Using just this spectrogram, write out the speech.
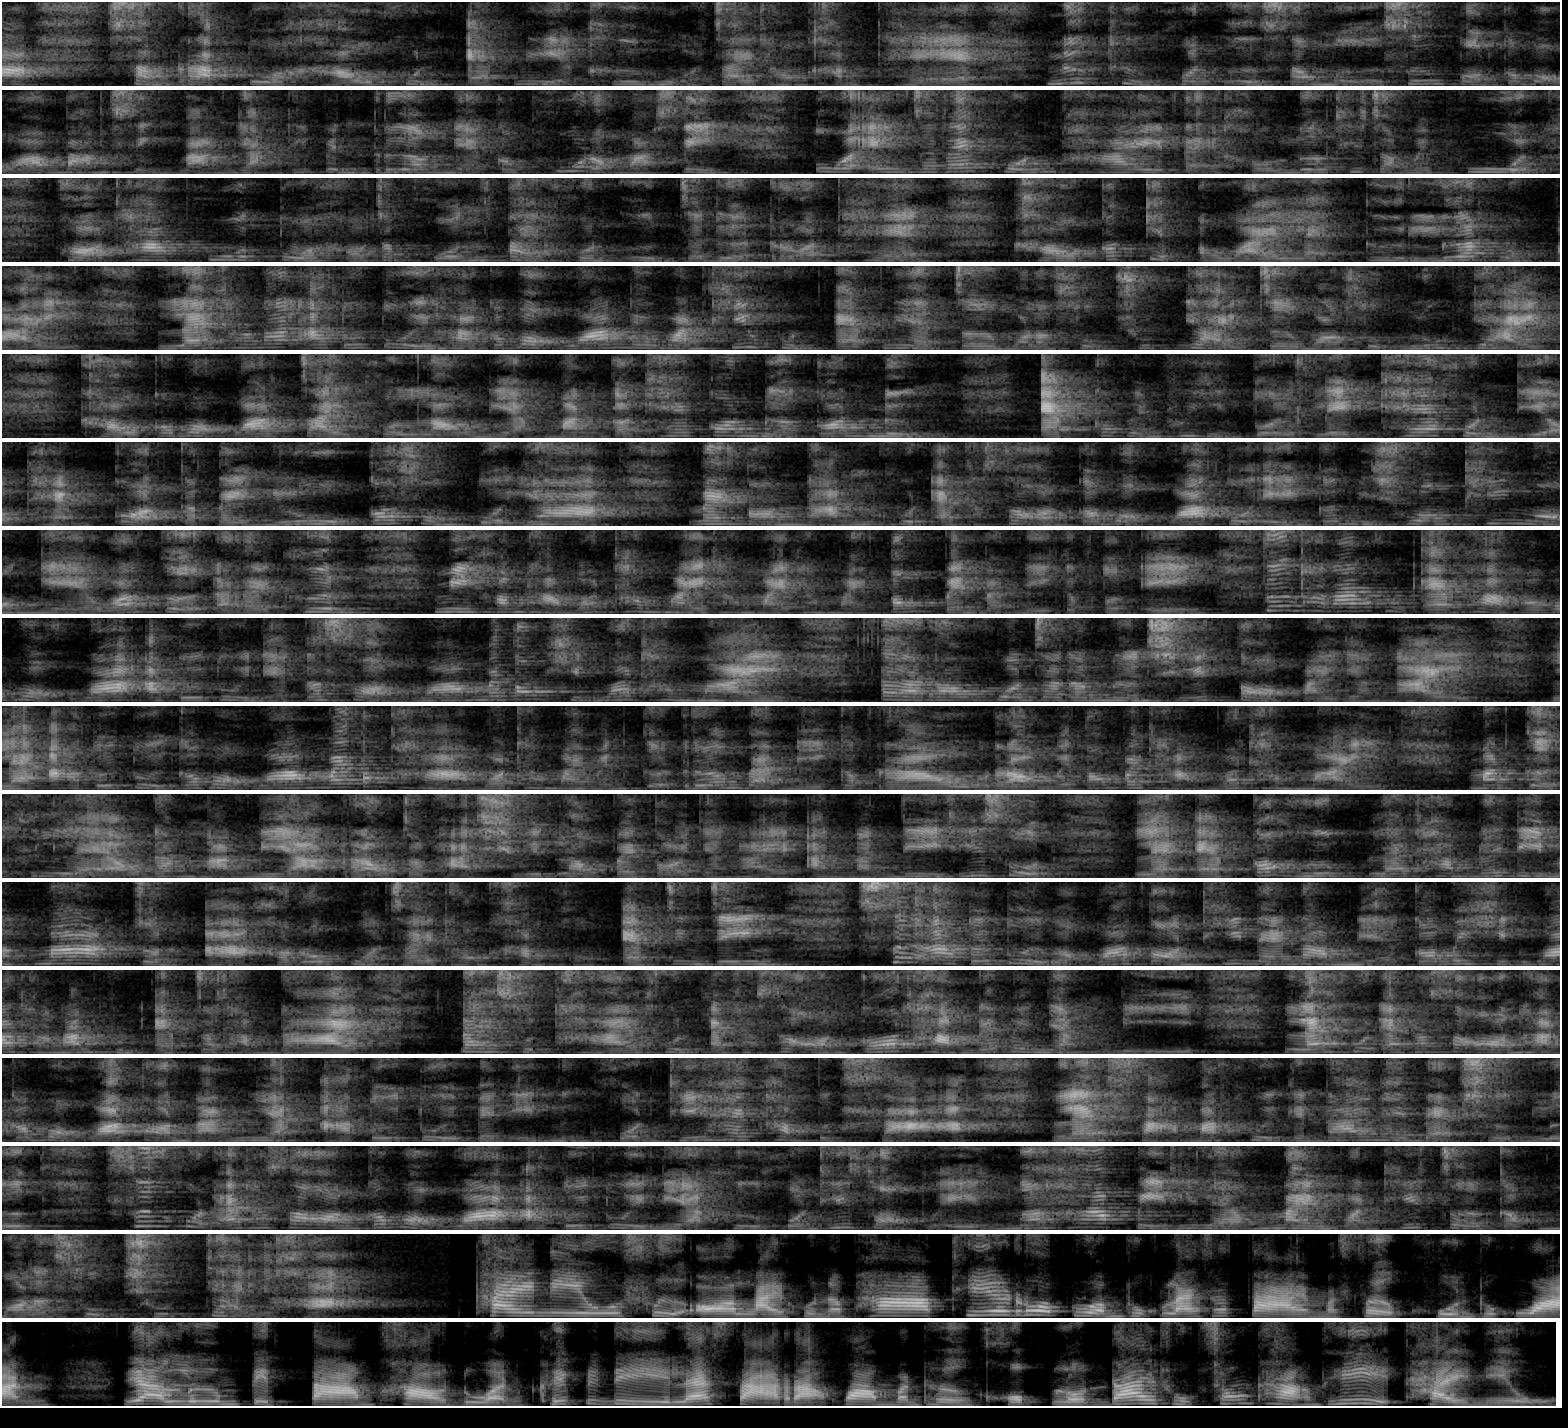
สำหรับตัวเขาคุณแอฟเนี่ยคือหัวใจทองคำแท้ นึกถึงคนอื่นเสมอ ซึ่งตนก็บอกว่าบางสิ่งบางอย่างที่เป็นเรื่องเนี่ยก็พูดออกมาสิ ตัวเองจะได้พ้นภัยแต่เขาเลือกที่จะไม่พูด เพราะถ้าพูดตัวเขาจะพ้นแต่คนอื่นจะเดือดร้อนแทนเขาาก็เก็บเอาไว้และกืนเลือดลงไป และทางด้านอาตุยตุยค่ะ ก็บอกว่าในวันที่คุณแอปเนี่ยเจอมรสุมชุดใหญ่เจอมรสุมลูกใหญ่ เขาก็บอกว่าใจคนเราเนี่ยมันก็แค่ก้อนเนื้อก้อนหนึ่ง แอปก็เป็นผู้หญิงตัวเล็กๆ แค่คนเดียวแถมกอดกระเตงลูกก็ทรงตัวยาก ในตอนนั้นคุณแอปทักษะอนก็บอกว่าตัวเองก็มีช่วงที่งองแงว่าเกิดอะไรขึ้น มีคำถามว่าทำไมทำไมทำไมต้องเป็นแบบนี้กับตนเอง ซึ่งทางด้านคุณแอปค่ะเขาก็บอกว่าอาตุยตุยเนี่ยก็สอนว่าไม่ต้องคิดว่าทำไม แต่เราควรจะดำเนินชีวิตต่อไปยังไง และอาตุยตุยก็บอกว่าไม่ต้องถามว่าทำไมมันเกิดเรื่องแบบนี้กับเรา เราไม่ต้องไปถามว่าทำไม มันเกิดขึ้นแล้วดังนั้นเนี่ยเราจะพาชีวิตเราไปต่อยังไง อันนั้นดีที่สุด และแอปก็ฮึบและทำได้ดีมากๆ จนอาเคารพหัวใจทองคำของแอปจริง ๆ ซึ่งอาตุยตุยบอกว่าตอนที่แนะนำเนี่ยก็ไม่คิดว่าทางด้านคุณแอปจะทำได้ แต่สุดท้ายคุณแอฟทักษออนก็ทำได้เป็นอย่างดี และคุณแอฟทักษออนค่ะก็บอกว่าตอนนั้นเนี่ยอาตุยตุยเป็นอีกหนึ่งคนที่ให้คำปรึกษา และสามารถคุยกันได้ในแบบเชิงลึก ซึ่งคุณแอฟทักษออนก็บอกว่าอาตุยตุยเนี่ยคือคนที่สอนตัวเองเมื่อ 5 ปีที่แล้วในวันที่เจอกับมรสุมชุดใหญ่ค่ะไทยนิวสื่อออนไลน์คุณภาพที่รวบรวมทุกไลฟ์สไตล์มาเสิร์ฟคุณทุกวัน อย่าลืมติดตามข่าวด่วนคลิปดี และสาระความบันเทิงครบลดได้ทุกช่องทางที่ไทยนิว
